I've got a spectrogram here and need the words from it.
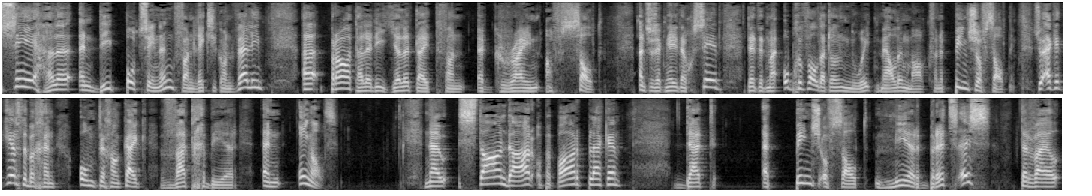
sê hulle in die potsending van Lexicon Valley, uh praat hulle die hele tyd van 'n grain of salt. En soos ek net nou gesê het, dit het my opgeval dat hulle nooit melding maak van 'n pinch of salt nie. So ek het eers te begin om te gaan kyk wat gebeur in Engels. Nou staan daar op 'n paar plekke dat 'n pinch of salt meer Brits is terwyl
